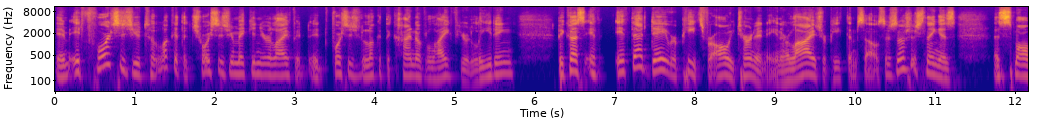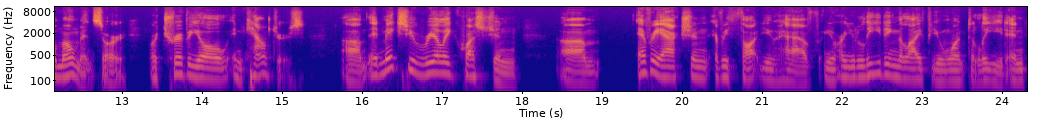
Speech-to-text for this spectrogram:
It, it, forces you to look at the choices you make in your life. It, it forces you to look at the kind of life you're leading. Because if, if that day repeats for all eternity and our lives repeat themselves, there's no such thing as, as small moments or, or trivial encounters. Um, it makes you really question um, every action, every thought you have, you know, are you leading the life you want to lead? And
